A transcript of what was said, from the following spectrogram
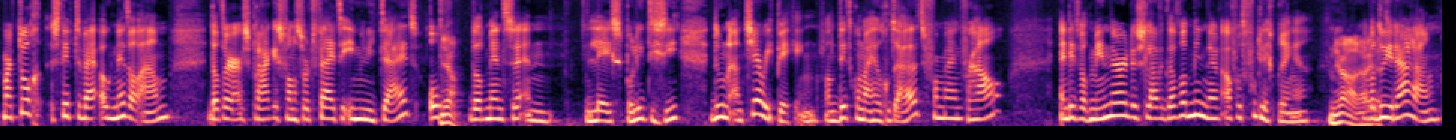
Maar toch stipten wij ook net al aan dat er sprake is van een soort feitenimmuniteit. Of dat mensen, en lees politici, doen aan cherrypicking. Van dit komt mij heel goed uit voor mijn verhaal. En dit wat minder, dus laat ik dat wat minder over het voetlicht brengen. Ja, nou, wat doe je daaraan?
